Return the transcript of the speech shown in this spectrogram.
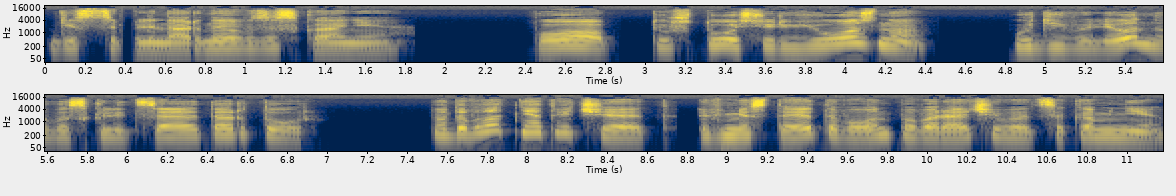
дисциплинарное взыскание». «Пап, ты что, серьезно?» Удивленно восклицает Артур. Но Довлад не отвечает. Вместо этого он поворачивается ко мне.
